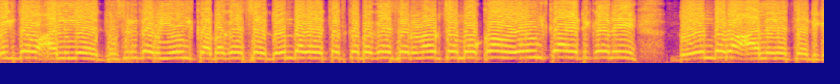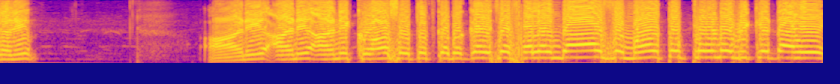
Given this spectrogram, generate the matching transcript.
एक धाव आलेले आहे दुसरी धाव येईल का बघायचं? दोन धाव येतात का बघायचं? रनआउटचा मौका होईल का या ठिकाणी? दोन धाव आलेल्या आहेत त्या ठिकाणी. आणि आणि आणि क्रॉस होतात का बघायचं? फलंदाज महत्त्वपूर्ण विकेट आहे.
